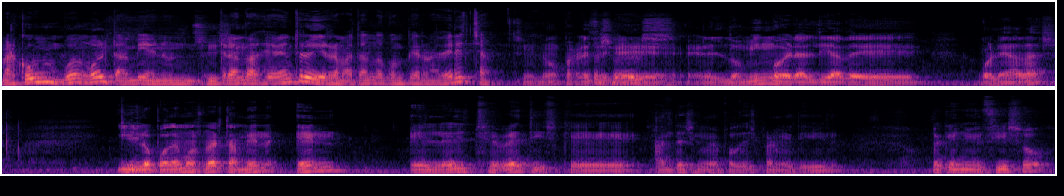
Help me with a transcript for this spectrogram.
marcó un buen gol también, un- Sí, entrando sí. hacia adentro y rematando con pierna derecha. Sí, ¿no? Parece Eso que es. el domingo era el día de goleadas. Y Sí. lo podemos ver también en el Elche Betis, que antes, si me podéis permitir un pequeño inciso,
